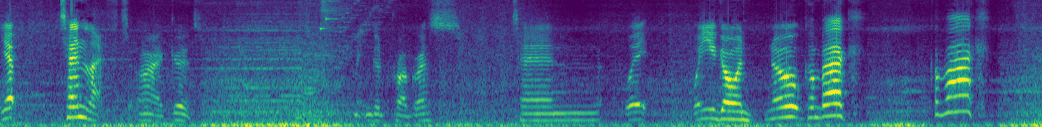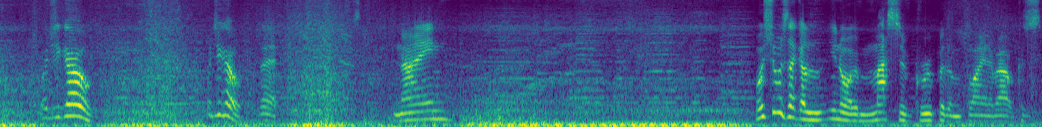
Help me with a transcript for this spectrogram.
Yep. 10 left. Alright, good. Making good progress. 10. Wait. Where are you going? No, come back. Come back. Where'd you go? Where'd you go? There. Nine. Wish there was like a you know a massive group of them flying about because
